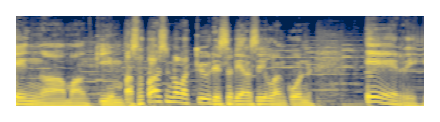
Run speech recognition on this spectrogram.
hengaamaan kimpassa. Taisin olla kyydissä vielä silloin, kun Erik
